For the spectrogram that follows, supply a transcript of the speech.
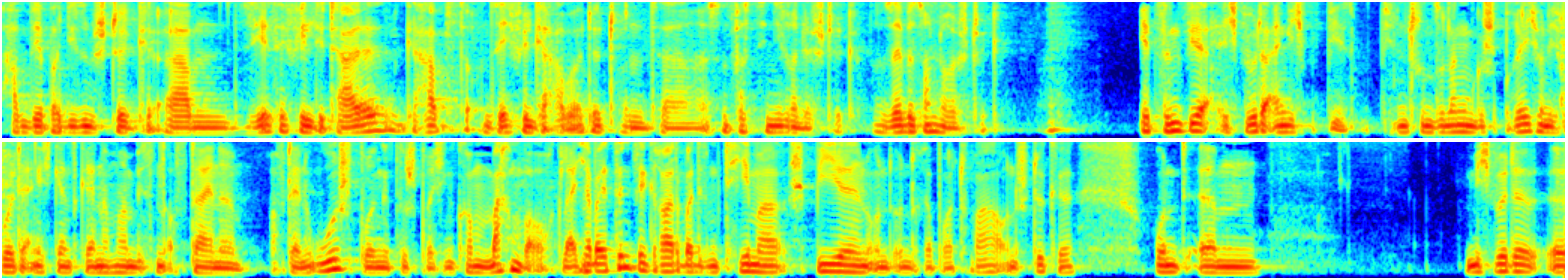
haben wir bei diesem Stück ähm, sehr, sehr viel Detail gehabt und sehr viel gearbeitet. Und äh, es ist ein faszinierendes Stück, ein sehr besonderes Stück. Jetzt sind wir, ich würde eigentlich, wir, wir, sind schon so lange im Gespräch und ich wollte eigentlich ganz gerne noch mal ein bisschen auf deine, auf deine Ursprünge zu sprechen kommen. Machen wir auch gleich. Aber jetzt sind wir gerade bei diesem Thema Spielen und, und Repertoire und Stücke. Und ähm, mich würde äh,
